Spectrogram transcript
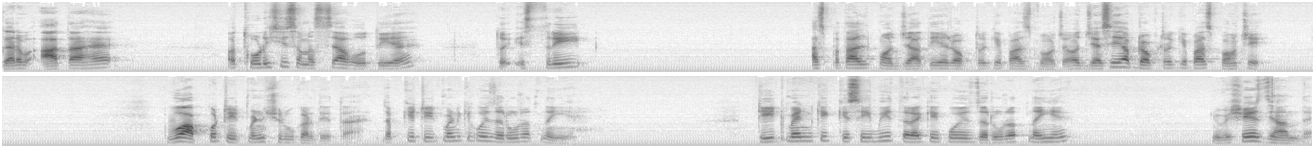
गर्भ आता है और थोड़ी सी समस्या होती है तो स्त्री अस्पताल पहुँच जाती है, डॉक्टर के पास पहुँचा, और जैसे ही आप डॉक्टर के पास पहुँचे, वो आपको ट्रीटमेंट शुरू कर देता है, जबकि ट्रीटमेंट की कोई ज़रूरत नहीं है। ट्रीटमेंट की किसी भी तरह की कोई ज़रूरत नहीं है। विशेष ध्यान दें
